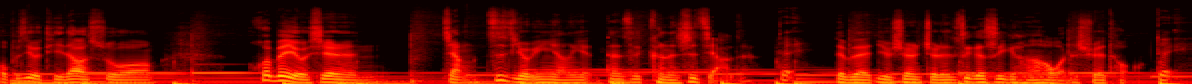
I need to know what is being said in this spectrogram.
我不是有提到说。会不会有些人讲自己有阴阳眼，但是可能是假的，对，对不对？有些人觉得这个是一个很好玩的噱头，对，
